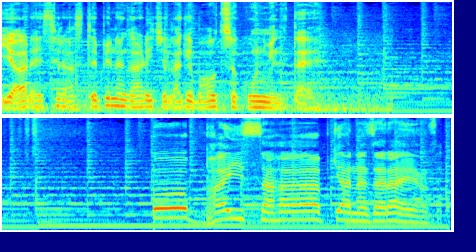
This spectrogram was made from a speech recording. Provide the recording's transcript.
यार, ऐसे रास्ते पे ना गाड़ी चला के बहुत सुकून मिलता है। ओ भाई साहब, क्या नज़ारा है यहाँ से?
